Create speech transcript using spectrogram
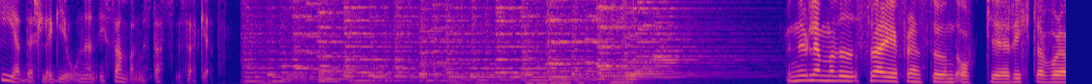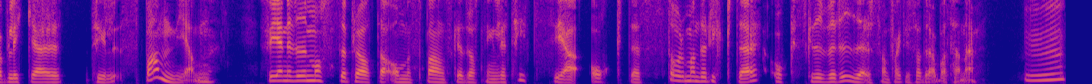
hederslegionen i samband med statsbesöket. Nu lämnar vi Sverige för en stund och eh, riktar våra blickar till Spanien. För Jenny, vi måste prata om spanska drottning Letizia och dess stormande rykte och skriverier som faktiskt har drabbat henne. Mm.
